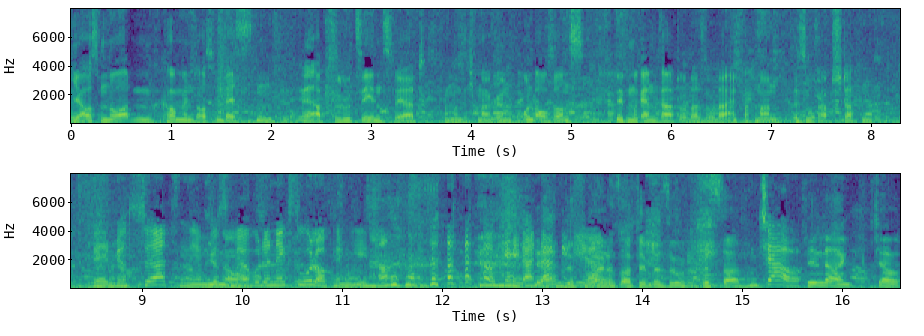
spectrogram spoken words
hier aus dem Norden kommend, aus dem Westen, Ja. absolut sehenswert, kann man sich mal gönnen. Und auch sonst mit dem Rennrad oder so da einfach mal einen Besuch abstatten. Werden wir uns zu Herzen nehmen. Genau. Wissen wir, wo der nächste Urlaub hingeht. Ne? okay, dann danke Wir freuen dir. uns auf den Besuch. Bis dann. Ciao. Vielen Dank. Ciao.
